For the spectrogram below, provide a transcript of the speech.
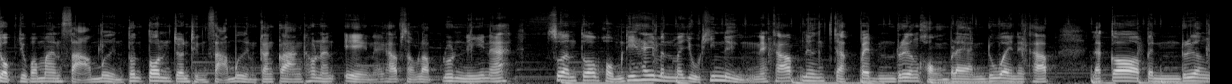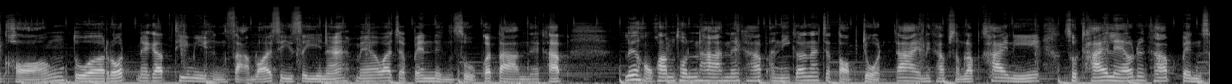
จบอยู่ประมาณ 30,000 ต้นๆ จนถึง 30,000 กลางๆ เท่านั้นเองนะครับสำหรับรุ่นนี้นะส่วนตัวผมที่ให้มันมาอยู่ที่1นะครับเนื่องจากเป็นเรื่องของแบรนด์ด้วยนะครับ แล้วก็เป็นเรื่องของตัวรถนะครับที่มีถึง 300ซีซีนะ แม้ว่าจะเป็น 1 สูบก็ตามนะครับ เรื่องของความทนทานนะครับ อันนี้ก็น่าจะตอบโจทย์ได้นะครับสำหรับค่ายนี้สุดท้ายแล้วนะครับ เป็นส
